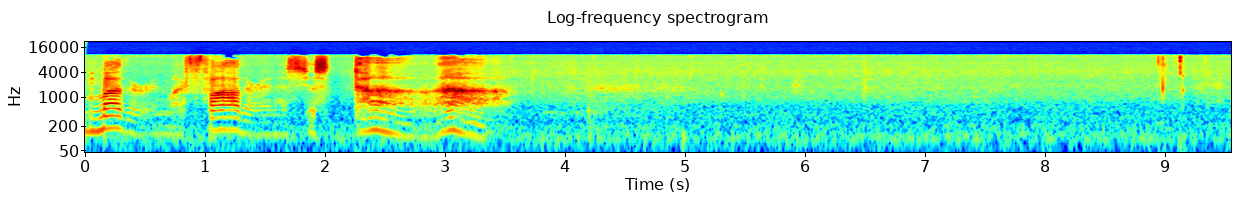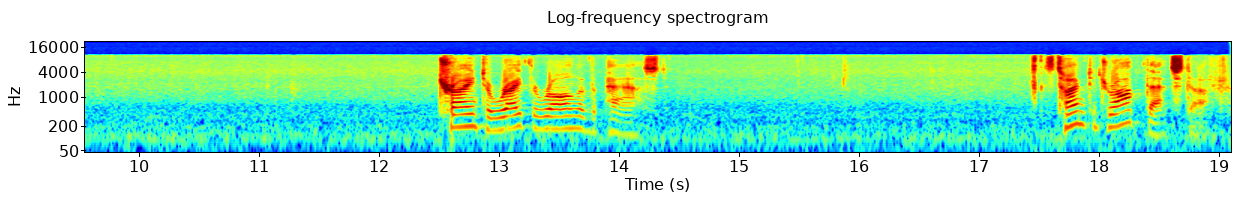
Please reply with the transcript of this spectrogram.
mother and my father, and it's just ah, ah. Trying to right the wrong of the past. It's time to drop that stuff.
